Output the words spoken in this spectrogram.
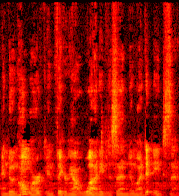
and doing homework and figuring out what I needed to send and what I didn't need to send.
